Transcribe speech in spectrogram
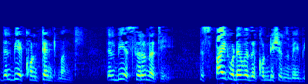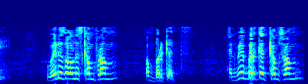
there'll be a contentment, there'll be a serenity, despite whatever the conditions may be. Where does all this come from? From barakat. And where barakat comes from?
